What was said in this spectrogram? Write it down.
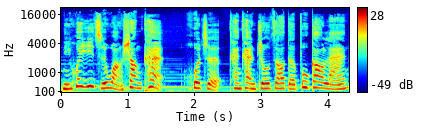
你会一直往上看，或者看看周遭的布告栏。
